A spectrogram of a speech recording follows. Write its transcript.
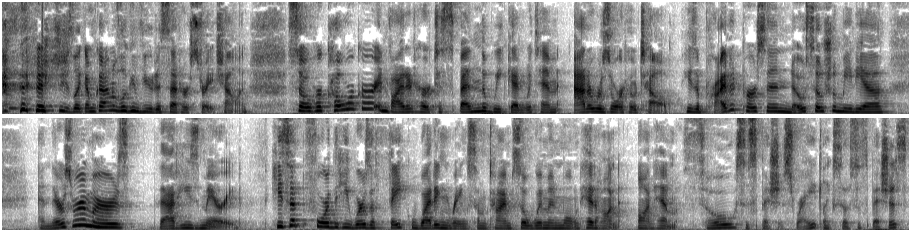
she's like, "I'm kind of looking for you to set her straight, Shallon." So her coworker invited her to spend the weekend with him at a resort hotel. He's a private person, no social media, and there's rumors that he's married. He said before that he wears a fake wedding ring sometimes so women won't hit on on him. So suspicious, right? Like so suspicious.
